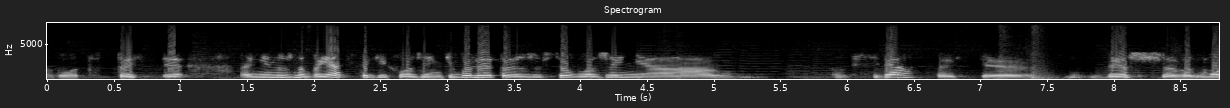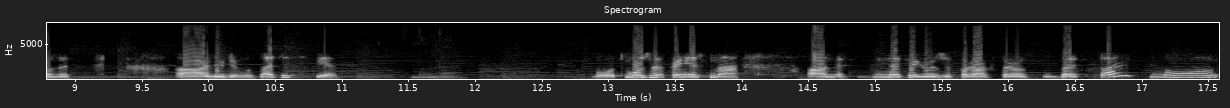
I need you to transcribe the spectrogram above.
Вот. То есть э, не нужно бояться таких вложений. Тем более это же все вложение в себя. То есть э, даешь возможность а, людям узнать о себе. Ну да. Вот. Можно, конечно, а, на, на первых же порах сразу создать сайт, но,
